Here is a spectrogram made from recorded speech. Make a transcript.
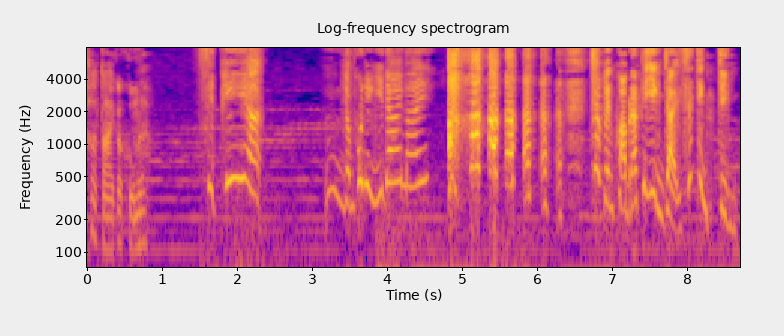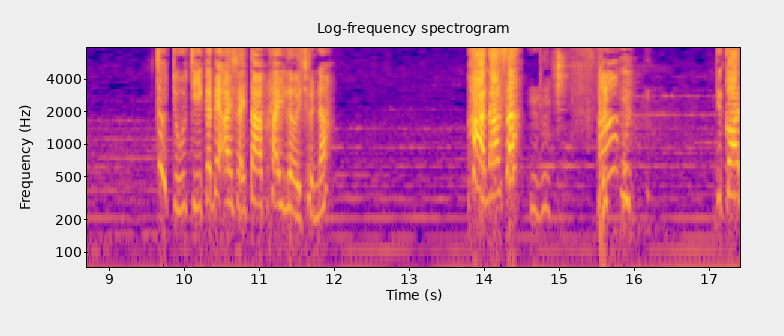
ข้าตายก็คุ้มแล้ว สิพี่อะอืมอย่าพูดอย่างนี้ได้ไหม ช่างเป็นความรักที่ยิ่งใหญ่ซะจริง ๆ เจ้าจูจีกันไม่อายสายตาใครเลยเชยวนะฆ่านางซะหยุดก่อน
